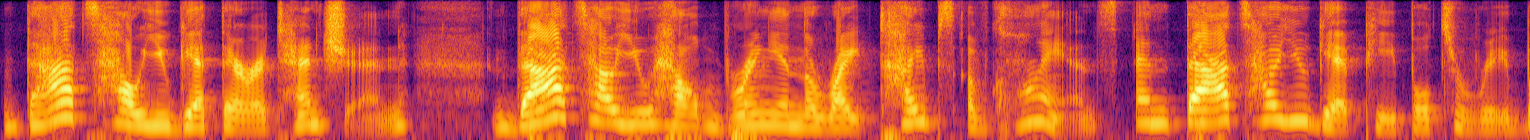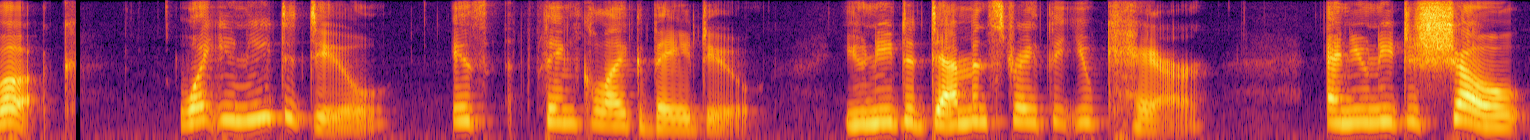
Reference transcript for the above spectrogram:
That's how you get their attention. That's how you help bring in the right types of clients. And that's how you get people to rebook. What you need to do is think like they do. You need to demonstrate that you care, and you need to show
